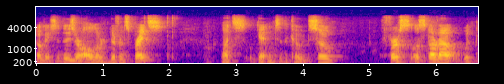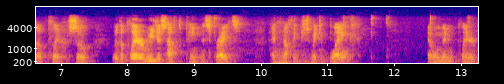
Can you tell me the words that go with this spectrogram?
Okay, so these are all our different sprites. Let's get into the code. So first let's start out with the player. So with the player we just have to paint the sprite and nothing. Just make it blank and we'll name it player.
